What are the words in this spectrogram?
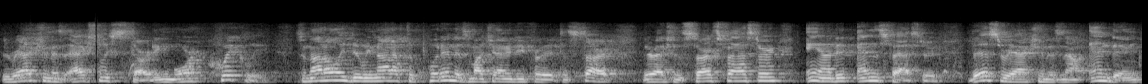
the reaction is actually starting more quickly. So not only do we not have to put in as much energy for it to start, the reaction starts faster and it ends faster. This reaction is now ending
